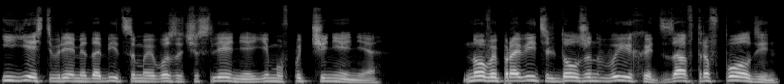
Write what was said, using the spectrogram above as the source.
и есть время добиться моего зачисления ему в подчинение. Новый правитель должен выехать завтра в полдень.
